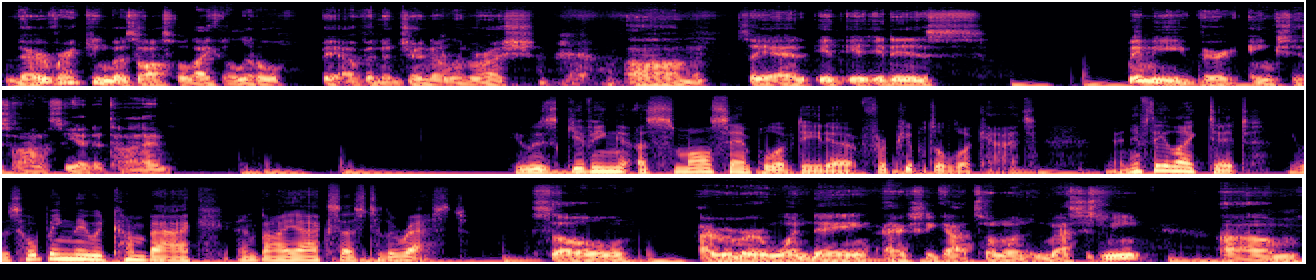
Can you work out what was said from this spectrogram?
nerve wracking, but it's also like a little bit of an adrenaline rush. Um, so yeah, it, it, it is made me very anxious, honestly, at the time. He was giving a small sample of data for people to look at, and if they liked it, he was hoping they would come back and buy access to the rest. So I remember one day I actually got someone who messaged me. Um,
